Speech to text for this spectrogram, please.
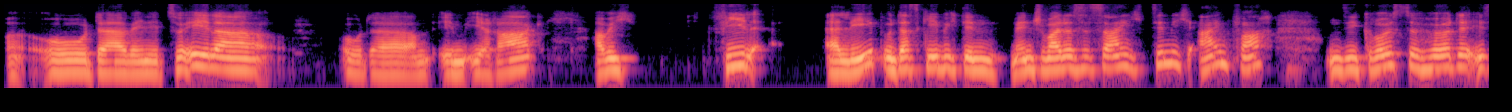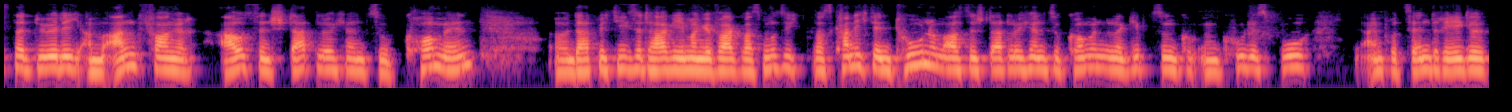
äh, oder Venezuela oder im Irak, habe ich viel erlebt und das gebe ich den Menschen, weil das ist eigentlich ziemlich einfach. Und die größte Hürde ist natürlich am Anfang aus den Stadtlöchern zu kommen. Und da hat mich diese Tage jemand gefragt, was muss ich, was kann ich denn tun, um aus den Stadtlöchern zu kommen? Und da gibt es ein, ein, cooles Buch, die 1%-Regel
